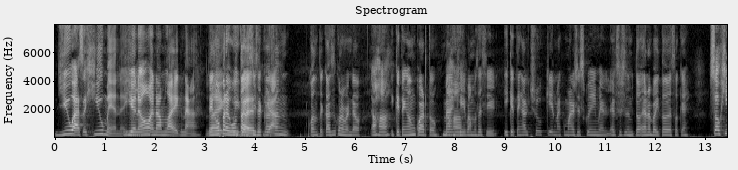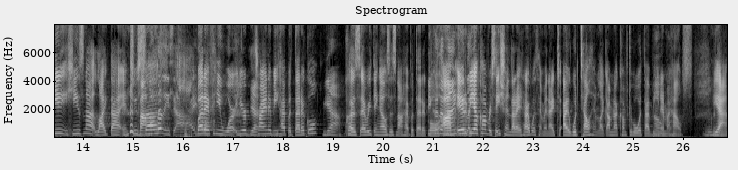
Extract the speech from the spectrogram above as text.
you as a human, you mm-hmm. know? And I'm like, nah. Tengo like, preguntas. Si se casan, cuando te cases con el vendedor, Ajá. y que tenga un cuarto, man uh-huh. Ajá. cave, vamos a decir, y que tenga el Chucky, el Michael Myers, el Scream, el Exorcism, y todo, Annabelle y todo eso, ¿qué? So he he's not like that into stuff. But if he were, you're Yeah. trying to be hypothetical. Yeah. because everything else is not hypothetical. Um, it would can, be a conversation that I had with him, and I, t- I would tell him like I'm not comfortable with that being in my Okay. house. Yeah,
